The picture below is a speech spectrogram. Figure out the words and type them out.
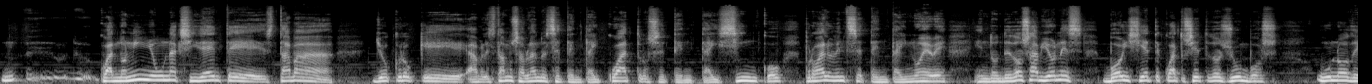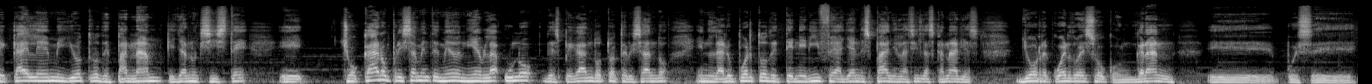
mm, cuando niño un accidente estaba yo creo que estamos hablando de 74, 75, probablemente 79, en donde dos aviones Boeing 7472 Jumbos, uno de KLM y otro de Panam, que ya no existe, eh, chocaron precisamente en medio de niebla, uno despegando, otro aterrizando en el aeropuerto de Tenerife, allá en España, en las Islas Canarias. Yo recuerdo eso con gran eh, pues, eh,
